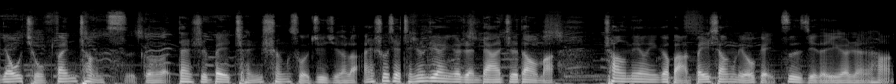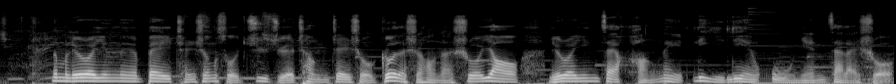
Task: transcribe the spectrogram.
要求翻唱此歌，但是被陈升所拒绝了。哎，说起陈升这样一个人，大家知道吗？唱那样一个把悲伤留给自己的一个人哈。那么刘若英呢被陈升所拒绝唱这首歌的时候呢，说要刘若英在行内历练五年再来说。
